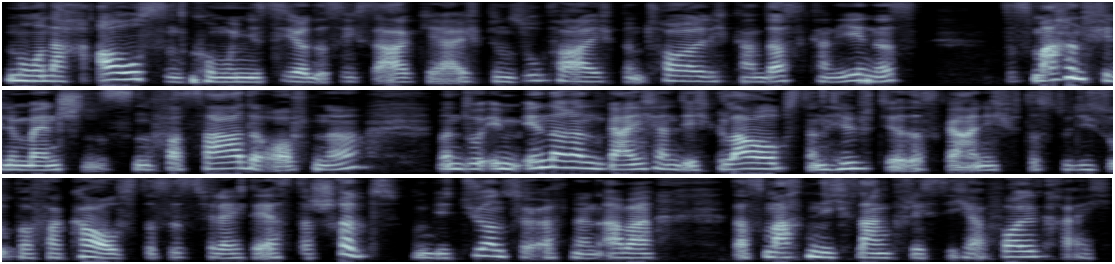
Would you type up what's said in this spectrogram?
nur nach außen kommuniziere, dass ich sage, ja, ich bin super, ich bin toll, ich kann das, kann jenes, das machen viele Menschen, das ist eine Fassade oft, ne? Wenn du im Inneren gar nicht an dich glaubst, dann hilft dir das gar nicht, dass du dich super verkaufst. Das ist vielleicht der erste Schritt, um die Türen zu öffnen, aber das macht nicht langfristig erfolgreich.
